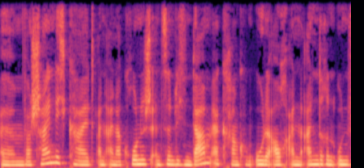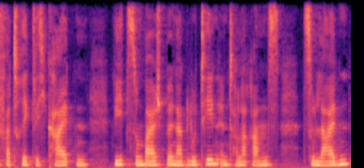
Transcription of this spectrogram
ähm, Wahrscheinlichkeit an einer chronisch entzündlichen Darmerkrankung oder auch an anderen Unverträglichkeiten, wie zum Beispiel einer Glutenintoleranz zu leiden,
